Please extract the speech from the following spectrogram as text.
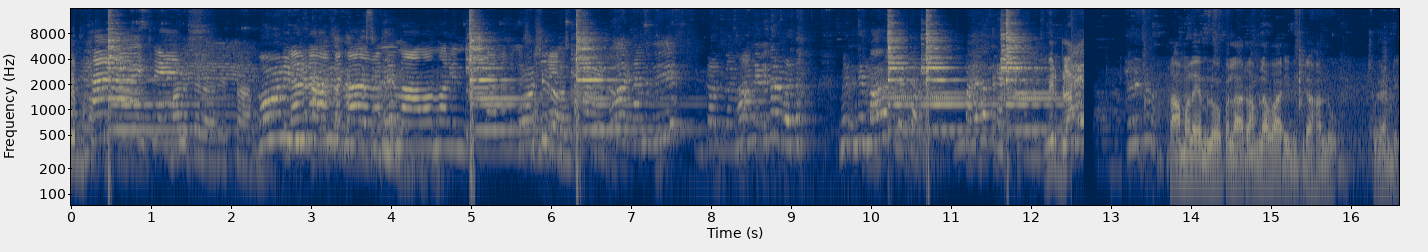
చెప్పు. హాయ్ ఫ్రెండ్స్ మా అమ్మమ్మ వాళ్ళ ఇంటికి మీరు బ్లాక్ రామాలయం లోపల రాములవారి విగ్రహాలు చూడండి.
